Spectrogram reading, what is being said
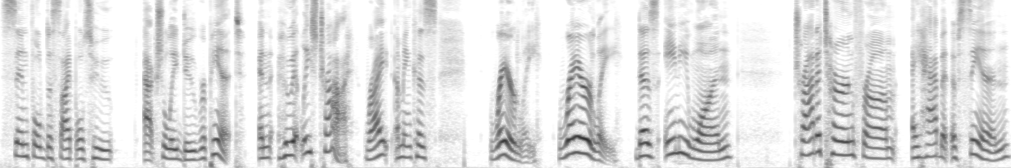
sinful disciples who actually do repent and who at least try, right? I mean, because rarely, rarely does anyone try to turn from a habit of sin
